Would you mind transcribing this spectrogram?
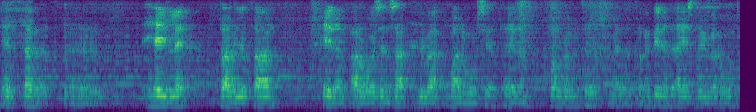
että heille tarjotaan heidän arvoisensa hyvä vanhuus ja heidän palvelut, että me pidetään heistä hyvää huolta.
